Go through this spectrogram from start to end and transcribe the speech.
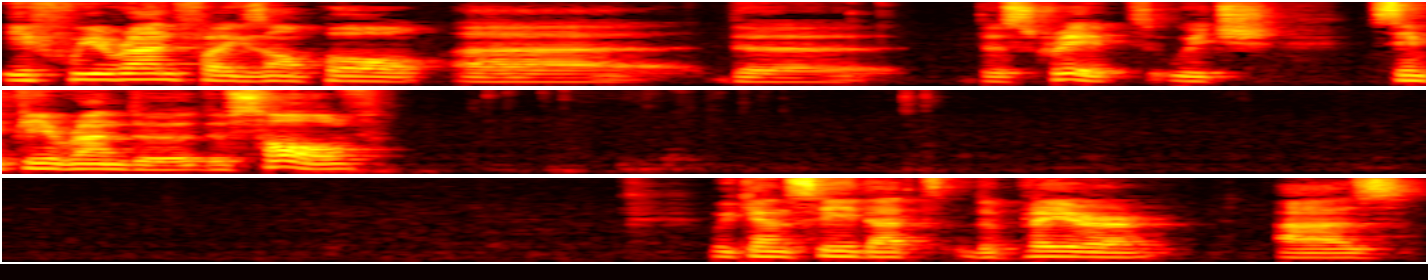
if we run, for example, uh, the, the script, which simply run the, the solve, we can see that the player has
